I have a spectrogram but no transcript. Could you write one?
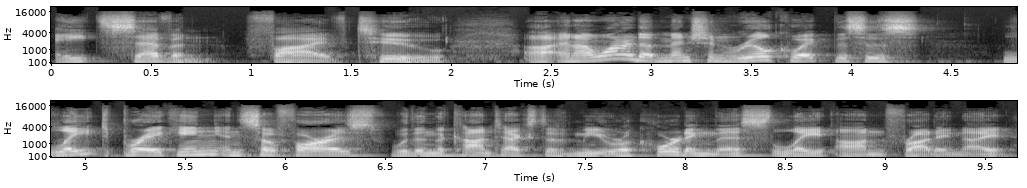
8752. Uh, and I wanted to mention real quick this is late breaking insofar as within the context of me recording this late on Friday night.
